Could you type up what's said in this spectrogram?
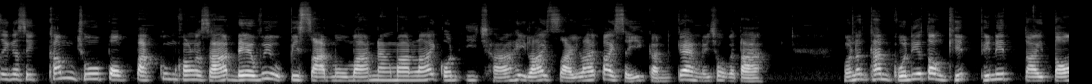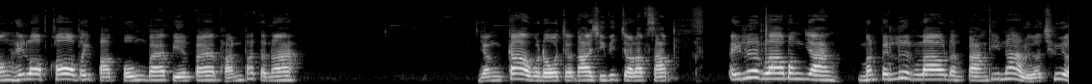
สิ่งศักดิ์สิทธิ์ค้ำชูปกปักคุ้มครองรักษาเดวิลปีศาจหมู่มารนางมารร้ายคนอิจฉาให้ร้ายใส่ร้ายป้ายสีกันแกล้งในโชคชะตา เพราะนั้นท่านควรที่จะต้องคิดพินิจไต่ตองให้รอบคอบให้ปรับปรุงแปรเปลี่ยนแปลผันพัฒนา ยังก้าวกระโดดจะได้ชีวิตจะรับทรัพย์ไอ้เรื่องราวบางอย่าง มันเป็นเรื่องราวต่างๆ ที่น่าเหลือเชื่อ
